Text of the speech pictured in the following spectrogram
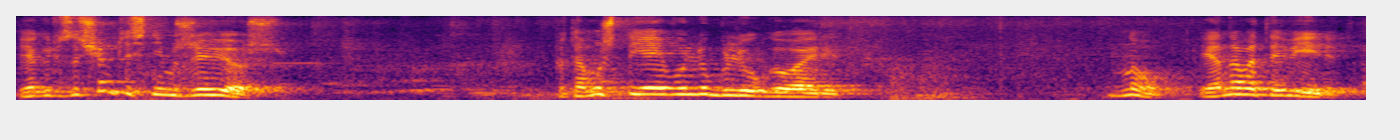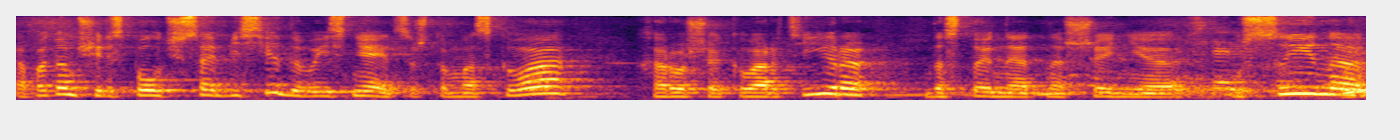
Я говорю, зачем ты с ним живешь? Потому что я его люблю, говорит. Ну, и она в это верит. А потом через полчаса беседы выясняется, что Москва, хорошая квартира, достойное отношение у сына.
